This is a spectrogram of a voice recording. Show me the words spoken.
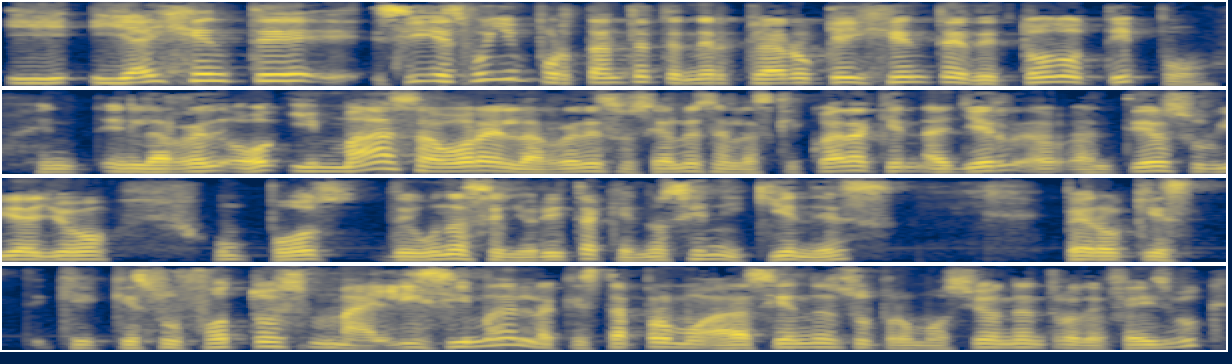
Y, y, hay gente, sí, es muy importante tener claro que hay gente de todo tipo en, en la red, y más ahora en las redes sociales en las que cada quien, ayer, antier subía yo un post de una señorita que no sé ni quién es, pero que, que, que su foto es malísima, la que está promo, haciendo en su promoción dentro de Facebook,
